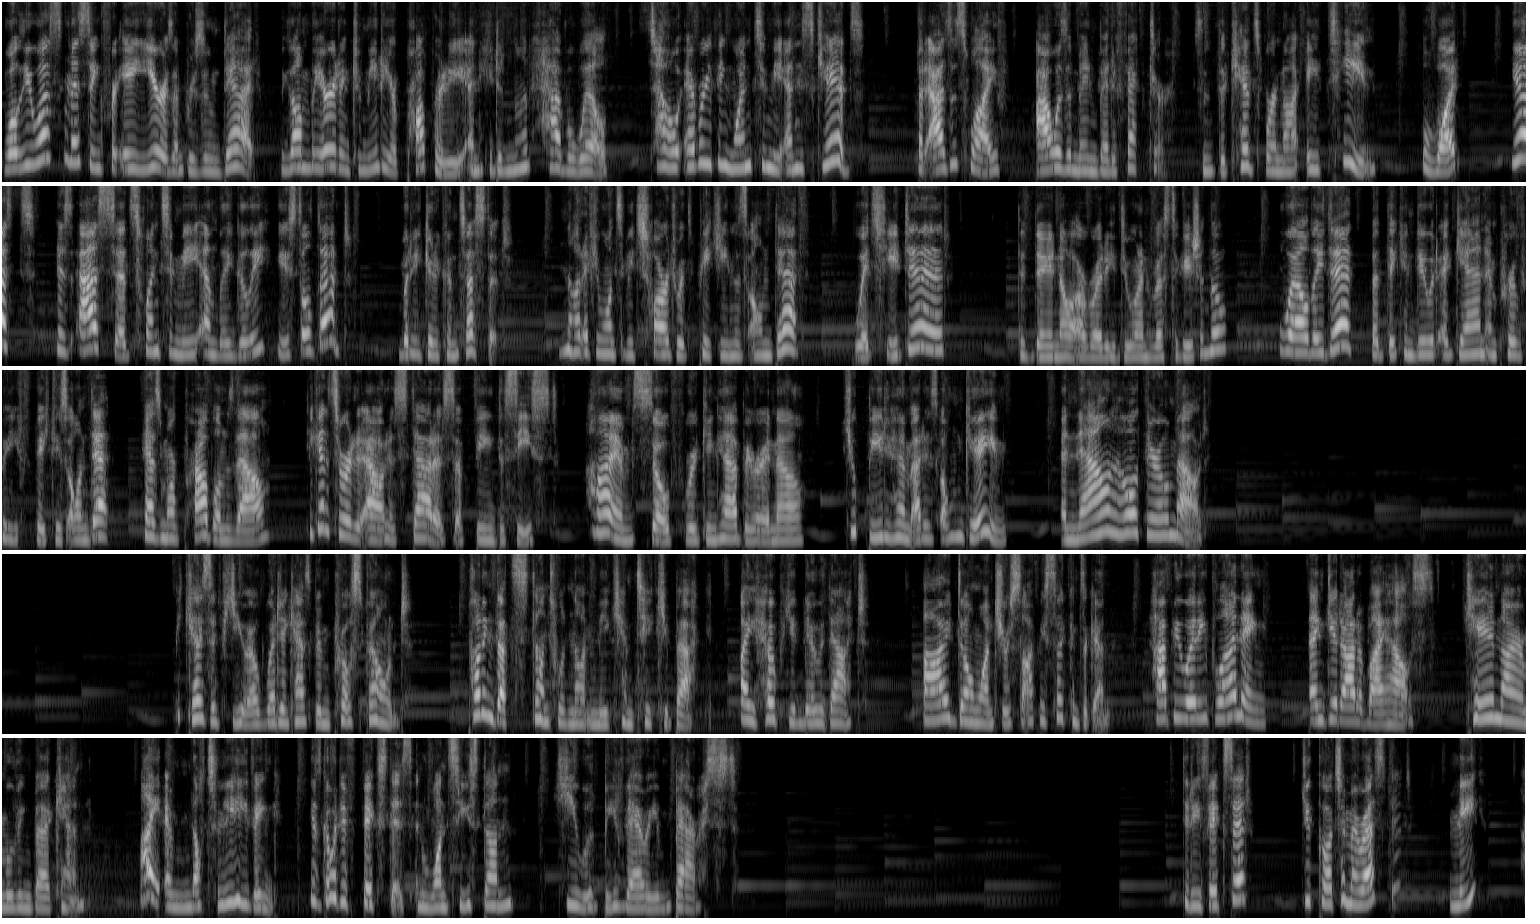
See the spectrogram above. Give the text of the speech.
Well, he was missing for eight years and presumed dead. We got married in community of property, and he did not have a will. So everything went to me and his kids. But as his wife, I was a main benefactor, since the kids were not 18. What? Yes, his assets went to me and legally he's still dead. But he can contest it. Not if he wants to be charged with faking his own death, which he did. Did they not already do an investigation though? Well, they did, but they can do it again and prove he faked his own death. He has more problems now. He can sort it out his status of being deceased. I am so freaking happy right now. You beat him at his own game. And now I'll throw him out. Because of you, our wedding has been postponed. Putting that stunt will not make him take you back. I hope you know that. I don't want your sloppy seconds again. Happy wedding planning! And get out of my house. Kate and I are moving back in. I am not leaving. He's going to fix this, and once he's done, he will be very embarrassed. Did he fix it? You got him arrested? Me?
